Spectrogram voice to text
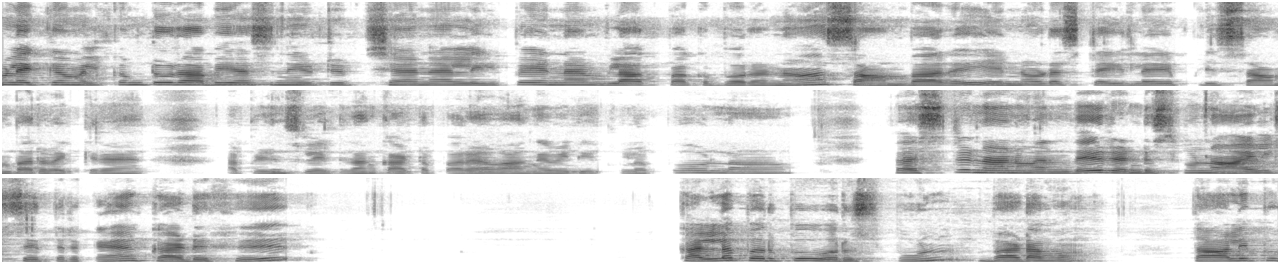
வலைக்கம் welcome to Rabiyasan YouTube channel. இப்போ என்ன விளாக் பார்க்க போகிறேன்னா சாம்பார். என்னோடய ஸ்டைலில் எப்படி சாம்பார் வைக்கிறேன் அப்படின்னு சொல்லிட்டு தான் காட்ட போகிறேன் வாங்க வீடியோக்குள்ளே போகலாம் ஃபஸ்ட்டு நான் வந்து ரெண்டு ஸ்பூன் ஆயில் சேர்த்துருக்கேன். கடுகு கடலப்பருப்பு ஒரு ஸ்பூன் வடவம் தாளிப்பு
